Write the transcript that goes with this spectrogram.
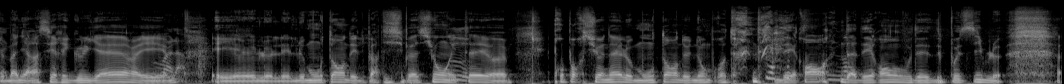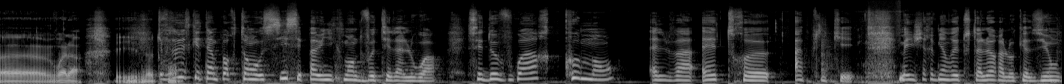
de manière assez régulière et, Voilà. et euh, le, le- le montant des participations Mm. était euh, proportionnel au montant du nombre d'adhérents, ou de, de possibles. euh, voilà. Et vous savez, ce qui est important aussi, c'est pas uniquement de voter la loi, c'est de voir comment elle va être euh, appliquée. Mais j'y reviendrai tout à l'heure à l'occasion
